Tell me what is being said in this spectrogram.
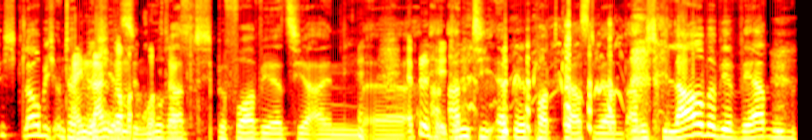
ich glaube, ich unterbreche jetzt den Murat, bevor wir jetzt hier ein äh, Anti-Apple-Podcast werden. Aber ich glaube, wir werden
